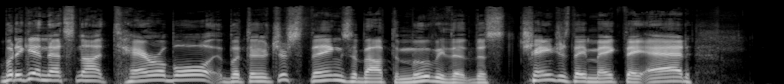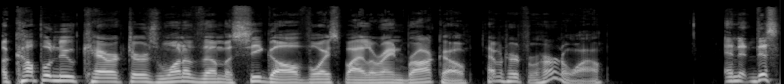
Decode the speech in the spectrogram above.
But again, that's not terrible. But there are just things about the movie that the changes they make. They add a couple new characters. One of them, a seagull, voiced by Lorraine Bracco. Haven't heard from her in a while. And this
